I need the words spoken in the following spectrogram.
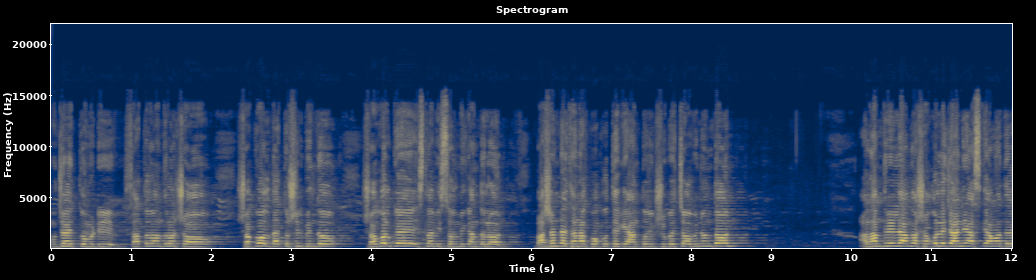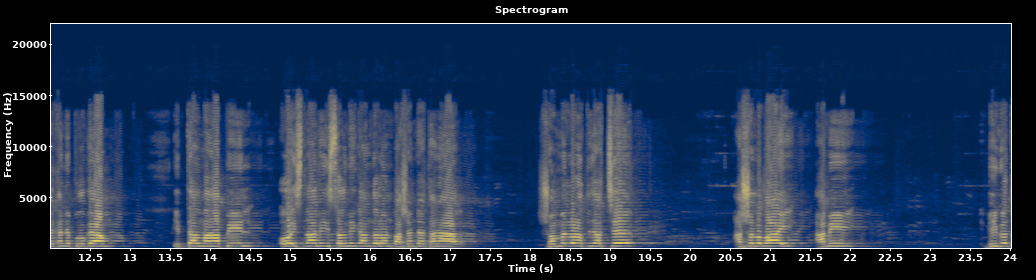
মুজাহিদ কমিটির ছাত্র আন্দোলন সহ সকল দায়িত্বশীল বৃন্দ সকলকে ইসলামী শ্রমিক আন্দোলন বাসানটাই থানার পক্ষ থেকে আন্তরিক শুভেচ্ছা, অভিনন্দন। আলহামদুলিল্লাহ, আমরা সকলে জানি আজকে আমাদের এখানে প্রোগ্রাম ইফতার মাহফিল ও ইসলামী শ্রমিক আন্দোলন বাসানটাই থানার সম্মেলন হতে যাচ্ছে। আসলে ভাই, আমি বিগত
